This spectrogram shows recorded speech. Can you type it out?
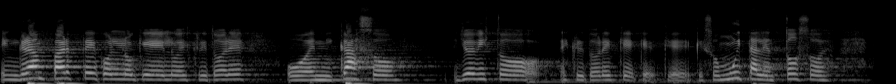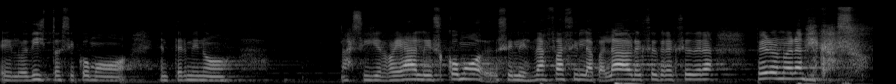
en gran parte con lo que los escritores, o en mi caso, yo he visto escritores que, son muy talentosos, eh, lo he visto así como en términos así reales, cómo se les da fácil la palabra, etcétera, etcétera, pero no era mi caso.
